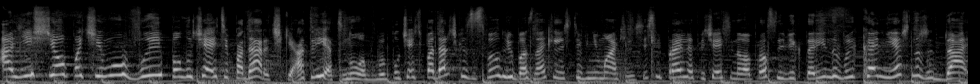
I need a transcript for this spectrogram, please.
А еще почему вы получаете подарочки? Ответ. Ну, вы получаете подарочки за свою любознательность и внимательность. Если правильно отвечаете на вопросы викторины, вы, конечно же, да,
